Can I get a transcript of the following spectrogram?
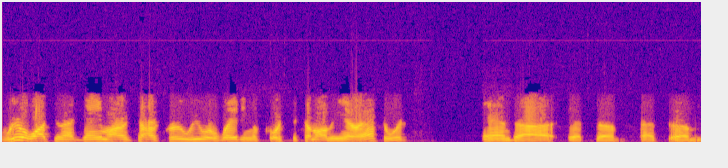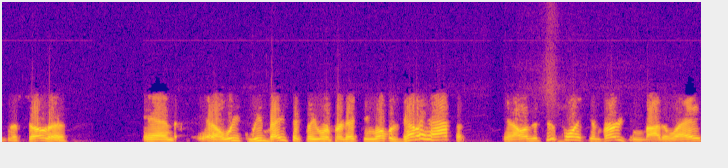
we were watching that game, our entire crew. We were waiting, of course, to come on the air afterwards and, uh, at, uh, at, um, Minnesota. And, you know, we, we basically were predicting what was going to happen. You know, and the two point conversion, by the way,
